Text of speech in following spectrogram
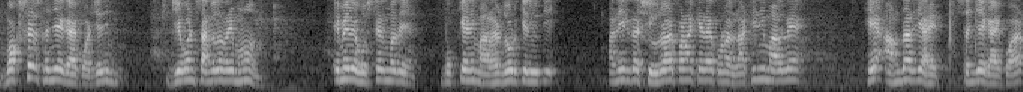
बॉक्सर संजय गायकवाड ज्यांनी जेवण चांगलं नाही म्हणून एम एल ए हॉस्टेलमध्ये बुक्की आणि मारहाणजोड केली होती. अनेकदा शिवराळपणा केला कोणाला लाठीने मारले हे आमदार जे आहेत संजय गायकवाड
